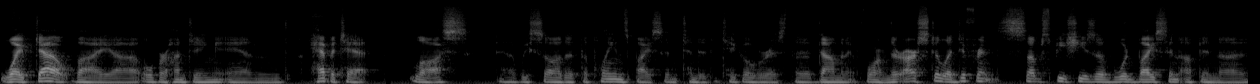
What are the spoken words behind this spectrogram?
wiped out by uh, overhunting and habitat loss, uh, we saw that the plains bison tended to take over as the dominant form. There are still a different subspecies of wood bison up in uh,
